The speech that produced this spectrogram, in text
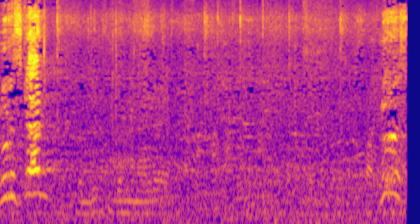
Luruskan. Lurus.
